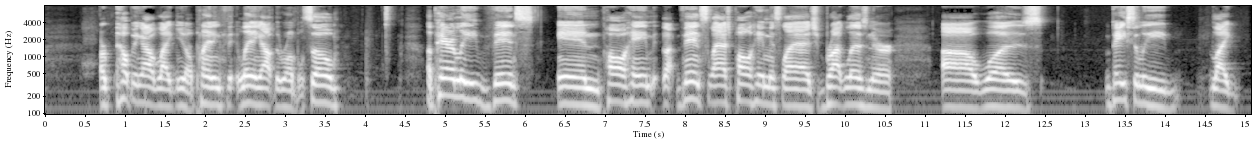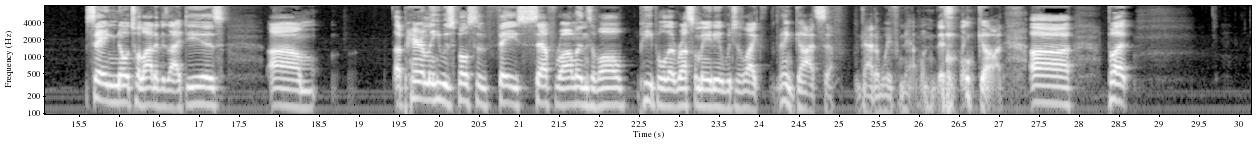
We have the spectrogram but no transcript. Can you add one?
or helping out like you know planning laying out the rumble. So apparently Vince and Paul Heyman, Vince slash Paul Heyman slash Brock Lesnar, uh, was basically like saying no to a lot of his ideas. Um, apparently he was supposed to face Seth Rollins of all people at WrestleMania, which is like, thank God Seth got away from that one. Thank God. Uh, but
